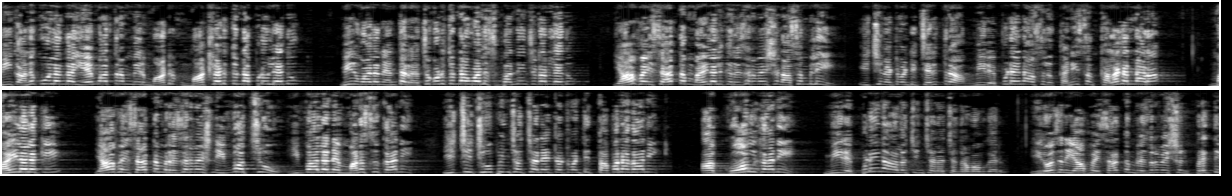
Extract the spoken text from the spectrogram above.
మీకు అనుకూలంగా ఏమాత్రం మీరు మాట- మాట్లాడుతున్నప్పుడు లేదు మీరు వాళ్ళని ఎంత రెచ్చగొడుతున్నా వాళ్ళు స్పందించడం లేదు. యాభై శాతం మహిళలకు రిజర్వేషన్ అసెంబ్లీ ఇచ్చినటువంటి చరిత్ర మీరు ఎప్పుడైనా అసలు కనీసం కలగన్నారా? మహిళలకి యాభై శాతం రిజర్వేషన్ ఇవ్వచ్చు. ఇవ్వాలనే మనసు కానీ ఇచ్చి చూపించవచ్చు అనేటటువంటి తపన గాని ఆ గోల్ కానీ మీరు ఎప్పుడైనా ఆలోచించారా చంద్రబాబు గారు? ఈ రోజున యాభై శాతం రిజర్వేషన్ ప్రతి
